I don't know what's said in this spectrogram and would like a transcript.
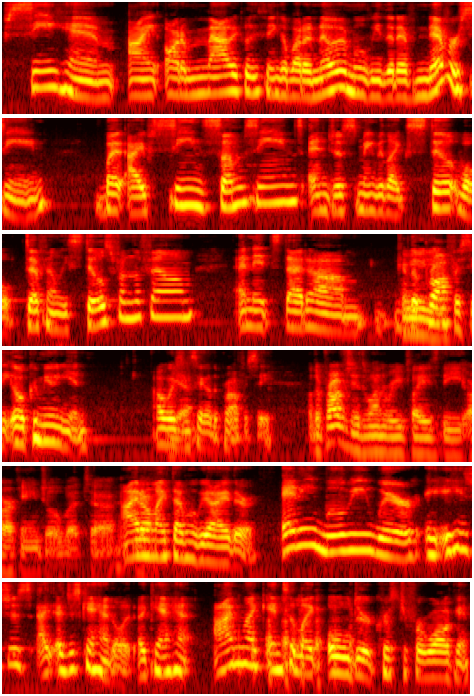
see him, I automatically think about another movie that I've never seen, but I've seen some scenes and just maybe like still, well, definitely stills from the film, and it's that um the prophecy. Oh, communion. I was Yeah. gonna say the prophecy. Well, the prophecy is the one where he plays the archangel, but uh, I don't like that movie either. Any movie where he's just, I, I just can't handle it. I can't. Ha- I'm like into like older Christopher Walken,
